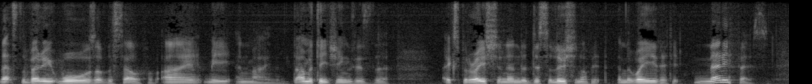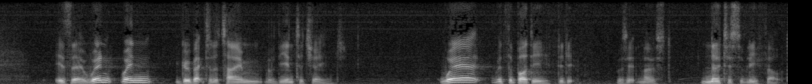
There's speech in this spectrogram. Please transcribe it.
That's the very walls of the self, of I, me, and mine. The Dharma teachings is the exploration and the dissolution of it, and the way that it manifests is there. When, when you go back to the time of the interchange, where with the body did it, was it most noticeably felt?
